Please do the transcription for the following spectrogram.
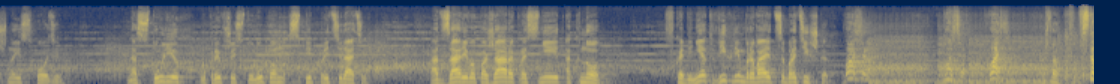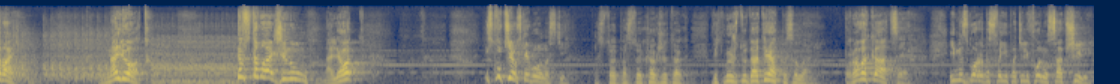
Ночь на исходе. На стульях, укрывшись тулупом, спит председатель. От зарева пожара краснеет окно. В кабинет вихрем врывается братишка. Вася! Вася! Вася! Ну что? Вставай! Налет! Да вставай же, ну! Налет? Из Ключевской волости. Постой, постой, как же так? Ведь мы же туда отряд посылали. Провокация. Им из города свои по телефону сообщили.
